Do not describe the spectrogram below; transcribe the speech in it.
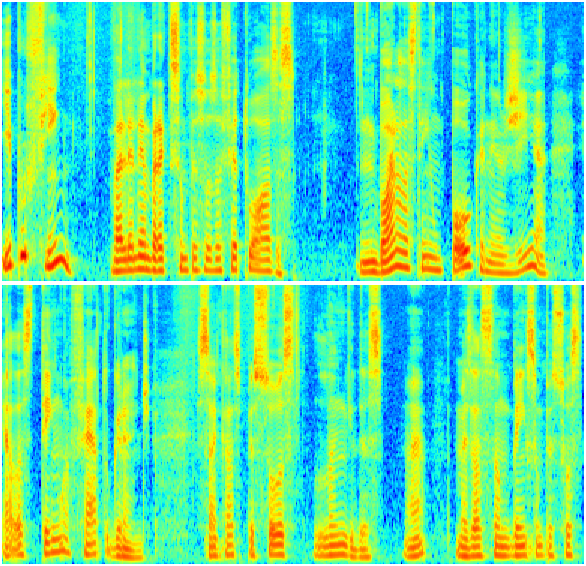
E por fim, vale lembrar que são pessoas afetuosas. Embora elas tenham pouca energia, elas têm um afeto grande. São aquelas pessoas lânguidas, né? mas elas também são pessoas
